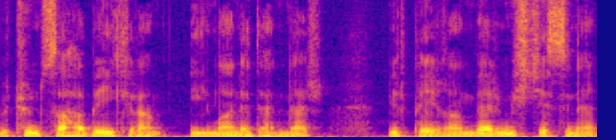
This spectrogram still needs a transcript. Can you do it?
Bütün sahabe-i kiram iman edenler bir peygambermişçesine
